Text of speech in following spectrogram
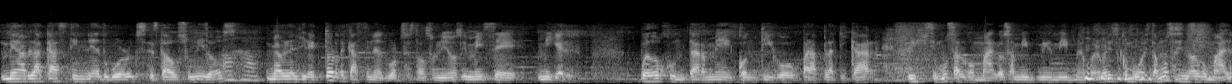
me habla Casting Networks Estados Unidos, me habla el director de Casting Networks Estados Unidos y me dice, Miguel, ¿puedo juntarme contigo para platicar? Y hicimos algo mal, o sea, mi, mi, mi, es como, estamos haciendo algo mal,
